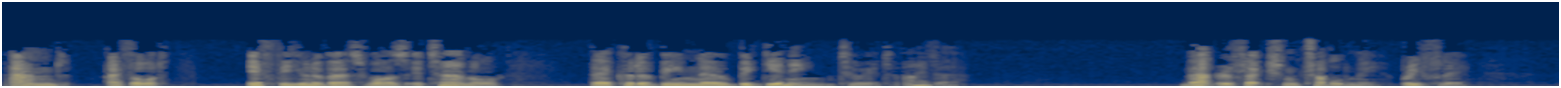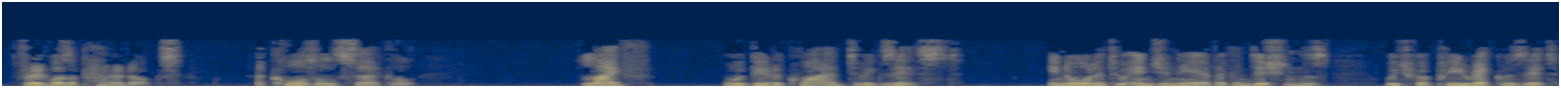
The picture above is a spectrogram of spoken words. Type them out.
and, I thought, if the universe was eternal, there could have been no beginning to it either. That reflection troubled me, briefly, for it was a paradox, a causal circle. Life would be required to exist in order to engineer the conditions which were prerequisite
